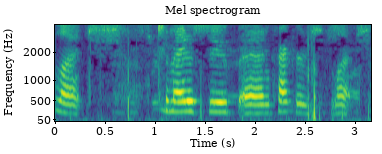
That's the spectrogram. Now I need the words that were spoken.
lunch. Tomato soup and crackers lunch.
